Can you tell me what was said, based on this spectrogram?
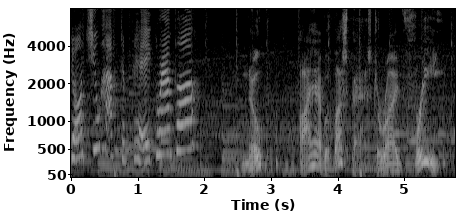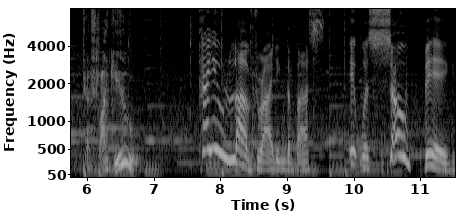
Don't you have to pay, Grandpa? Nope. I have a bus pass to ride free, just like you. Caillou loved riding the bus. It was so big,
